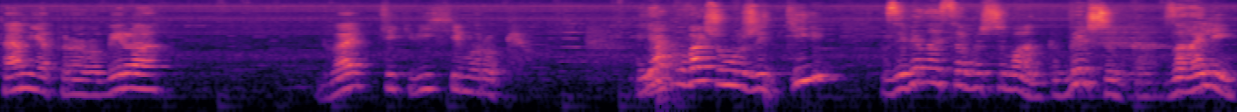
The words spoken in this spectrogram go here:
Там я проробила 28 років. Як у вашому житті з'явилася вишиванка, вишивка взагалі?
